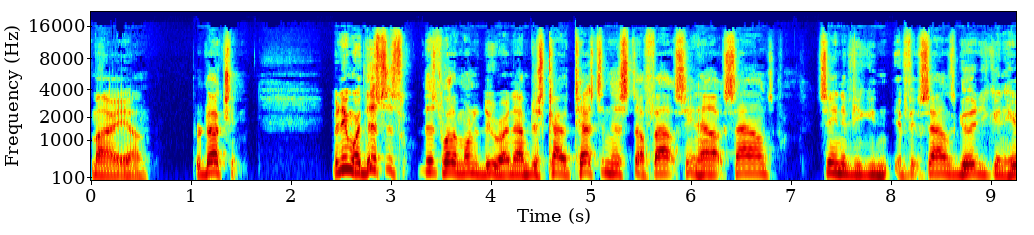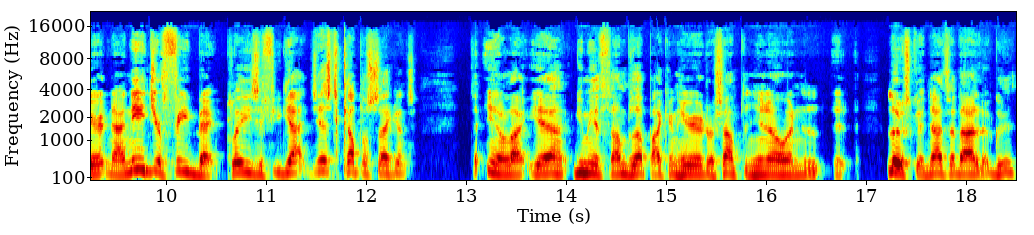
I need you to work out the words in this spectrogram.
my, uh, production. But anyway, this is, this is what I'm going to do right now. I'm just kind of testing this stuff out, seeing how it sounds seeing if you can, if it sounds good, you can hear it. And I need your feedback, please. If you got just a couple seconds, you know, like, yeah, give me a thumbs up. I can hear it or something, you know, and it looks good. Not that I look good,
